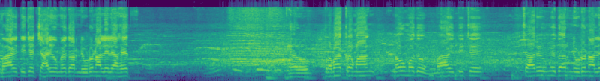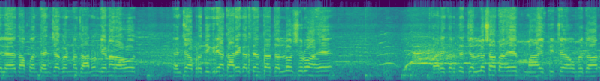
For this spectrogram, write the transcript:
महायुतीचे चारही उमेदवार निवडून आलेले आहेत. हॅलो प्रभाग क्रमांक नऊमधून महायुतीचे चारही उमेदवार निवडून आलेले आहेत. आपण त्यांच्याकडनं जाणून घेणार आहोत. त्यांच्या प्रतिक्रिया कार्यकर्त्यांचा जल्लोष सुरू आहे. कार्यकर्ते जल्लोषात आहेत. महायुतीच्या उमेदवार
